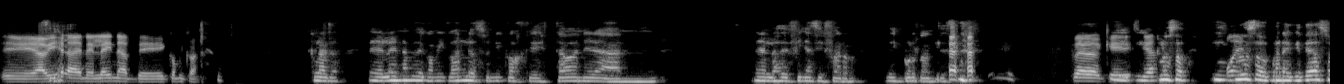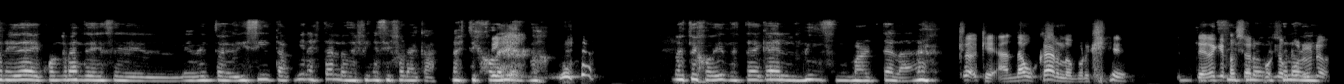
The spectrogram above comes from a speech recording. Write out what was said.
eh, había en el lineup de Comic Con. Claro, en el line-up de Comic Con los únicos que estaban eran, eran los de Phineas y Ferb, de importantes. Claro, que Y- incluso, incluso para que te das una idea de cuán grande es el evento de DC, también están los de y Ferb acá. No estoy jodiendo. No estoy jodiendo, está acá el Vince Martella. claro que anda a buscarlo porque tener que Sí, pasar lo- uno por vi. uno.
